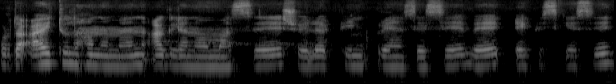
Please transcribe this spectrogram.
Burada Aytul Hanım'ın aglenoması, şöyle Pink Prensesi ve Episkesi.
